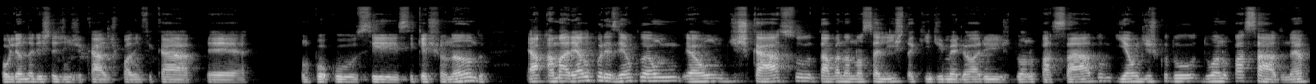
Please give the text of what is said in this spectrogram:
olhando a lista de indicados, podem ficar é, um pouco se, se questionando. Amarelo, por exemplo, é um, é um descasso, estava na nossa lista aqui de melhores do ano passado, e é um disco do, do ano passado, né?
